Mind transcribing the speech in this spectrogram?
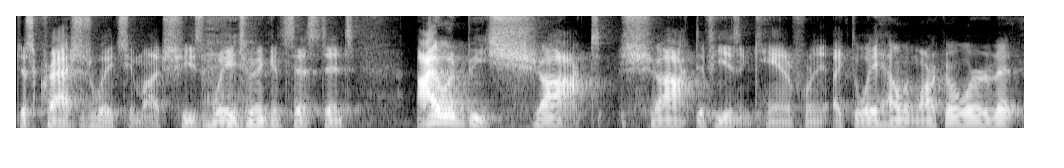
just crashes way too much. He's way too inconsistent. I would be shocked, shocked if he isn't canned for like the way Helmut Marko ordered it.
